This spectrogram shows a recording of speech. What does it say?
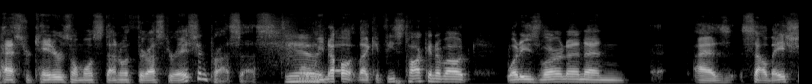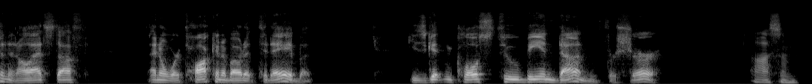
Pastor Tater's almost done with the restoration process. Well, we know, like, if he's talking about what he's learning and as salvation and all that stuff, I know we're talking about it today, but he's getting close to being done for sure. Awesome.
